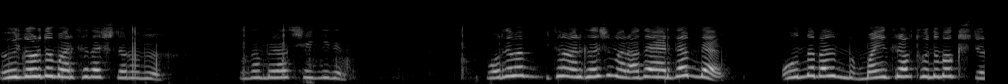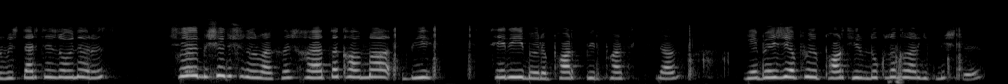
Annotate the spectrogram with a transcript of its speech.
Öldürdüm arkadaşlar onu. Buradan biraz şey gelir. Bu arada ben bir tane arkadaşım var adı Erdem de. Onunla ben Minecraft oynamak istiyorum. İsterseniz oynarız. Şöyle bir şey düşünüyorum arkadaşlar. Hayatta kalma bir seri böyle part 1 part 2 falan. YBC yapıyor part 29'a kadar gitmişti.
